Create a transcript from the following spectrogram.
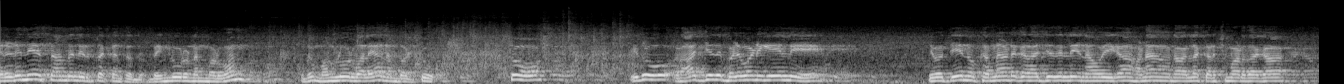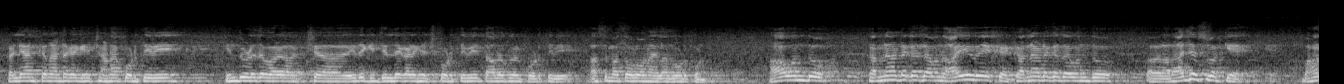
ಎರಡನೇ ಸ್ಥಾನದಲ್ಲಿ ಇರ್ತಕ್ಕಂಥದ್ದು. ಬೆಂಗಳೂರು ನಂಬರ್ ಒನ್ ಇದು ಮಂಗಳೂರು ವಲಯ ನಂಬರ್ ಟು ಸೊ ಇದು ರಾಜ್ಯದ ಬೆಳವಣಿಗೆಯಲ್ಲಿ ಇವತ್ತೇನು ಕರ್ನಾಟಕ ರಾಜ್ಯದಲ್ಲಿ ನಾವು ಈಗ ಹಣ ನಾವೆಲ್ಲ ಖರ್ಚು ಮಾಡಿದಾಗ ಕಲ್ಯಾಣ ಕರ್ನಾಟಕಕ್ಕೆ ಹೆಚ್ಚು ಹಣ ಕೊಡ್ತೀವಿ ಹಿಂದುಳಿದ ಇದಕ್ಕೆ ಜಿಲ್ಲೆಗಳಿಗೆ ಹೆಚ್ಚು ಕೊಡ್ತೀವಿ, ತಾಲೂಕುಗಳಿಗೆ ಕೊಡ್ತೀವಿ ಅಸಮತೋಲನ ಎಲ್ಲ ನೋಡಿಕೊಂಡು. ಆ ಒಂದು ಕರ್ನಾಟಕದ ಒಂದು ಆಯುವ್ಯಕ್ಕೆ ಕರ್ನಾಟಕದ ಒಂದು ರಾಜಸ್ವಕ್ಕೆ ಬಹಳ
